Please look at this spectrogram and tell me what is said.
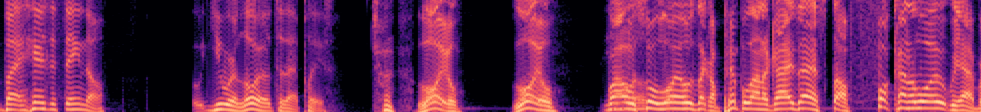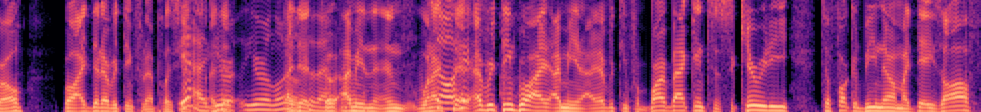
but here's the thing, though. You were loyal to that place. Loyal. Loyal. Bro, I was so loyal. It was like a pimple on a guy's ass. The fuck kind of loyal? Yeah, bro. Bro, I did everything for that place. Yeah, yes, you're you're loyal I did. to that. I mean, and when So I said everything, bro, I, I mean I, everything from bar backing to security to fucking being there on my days off,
